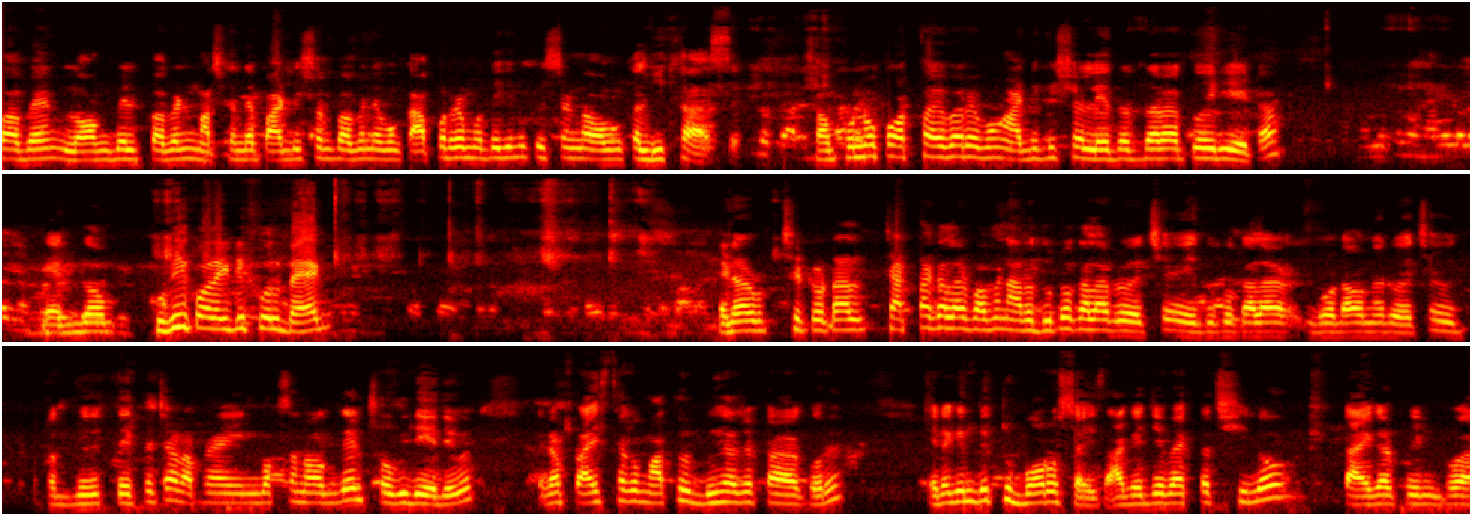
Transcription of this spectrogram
পাবেন লং বেল্ট পাবেন, মাঝখানে পার্টিশন পাবেন এবং কাপড়ের মধ্যে কিন্তু ক্রিস্টিয়ানো অলঙ্কার লিখা আছে। সম্পূর্ণ কট ফাইবার এবং আর্টিফিশিয়াল লেদার দ্বারা তৈরি এটা। একদম খুবই কোয়ালিটিফুল ব্যাগ এটা হচ্ছে টোটাল চারটা কালার পাবেন, আরও দুটো কালার রয়েছে, এই দুটো কালার গোডাউনে রয়েছে। যদি দেখতে চান, আপনারা ইনবক্সে নক দেন, ছবি দিয়ে দেবে। এটা প্রাইস থাকবে মাত্র দুই হাজার টাকা করে। এটা কিন্তু একটু বড় সাইজ আগে যে ব্যাগটা ছিল টাইগার প্রিন্ট বা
